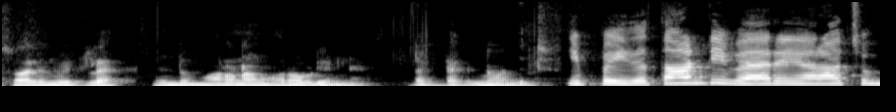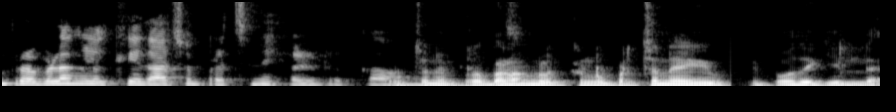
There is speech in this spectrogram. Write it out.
ஸ்டாலின் வீட்டில் ரெண்டு மரணம் வரும் அப்படின்னு டக் டக்குன்னு வந்துட்டு இப்போ இதை தாண்டி வேற யாராச்சும் பிரபலங்களுக்கு ஏதாச்சும் பிரச்சனைகள் இருக்கா? பிரச்சனை பிரபலங்களுக்குன்னு பிரச்சனை இப்போதைக்கு இல்லை.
